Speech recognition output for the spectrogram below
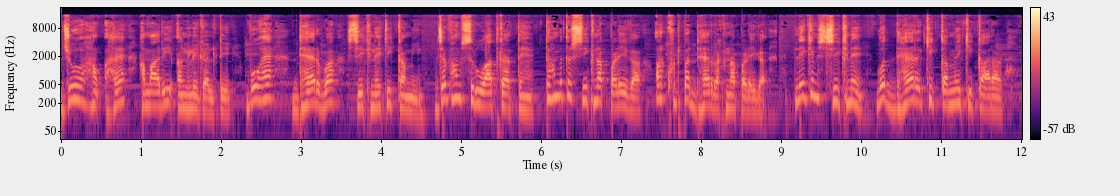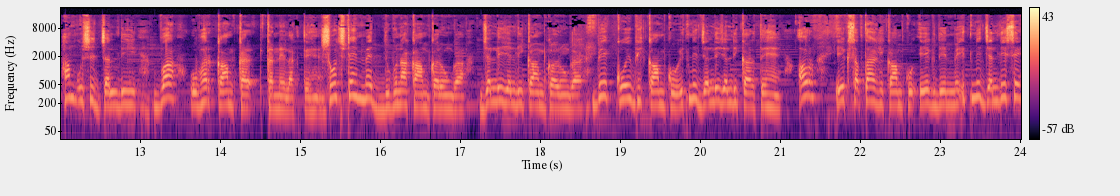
जो हम है हमारी अगली गलती। वो है धैर्य व सीखने की कमी। जब हम शुरुआत करते हैं तो हमें तो सीखना पड़ेगा और खुद पर धैर्य रखना पड़ेगा। लेकिन सीखने व धैर्य की कमी के कारण हम उसे जल्दी व उभर काम कर, करने लगते हैं। सोचते हैं मैं दुगना काम करूँगा जल्दी जल्दी काम करूँगा। वे कोई भी काम को इतनी जल्दी जल्दी करते हैं और एक सप्ताह के काम को एक दिन में इतनी जल्दी से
